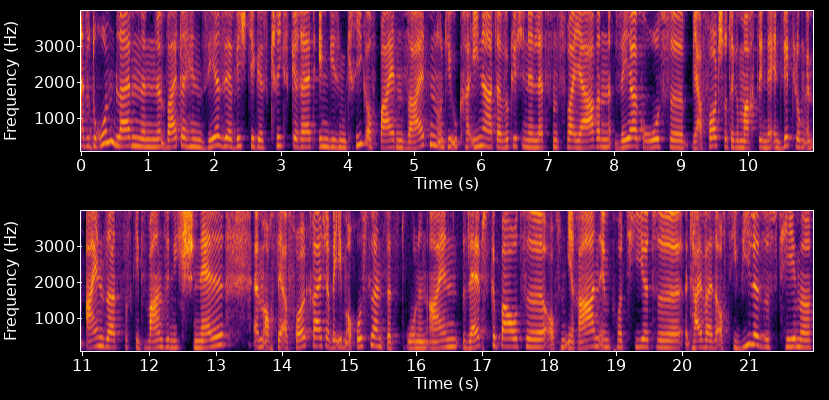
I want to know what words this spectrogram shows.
Also Drohnen bleiben ein weiterhin sehr, sehr wichtiges Kriegsgerät in diesem Krieg auf beiden Seiten. Und die Ukraine hat da wirklich in den letzten zwei Jahren sehr große ja, Fortschritte gemacht in der Entwicklung, im Einsatz. Das geht wahnsinnig schnell, ähm, auch sehr erfolgreich. Aber eben auch Russland setzt Drohnen ein. Selbstgebaute, aus dem Iran importierte, teilweise auch zivile Systeme.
